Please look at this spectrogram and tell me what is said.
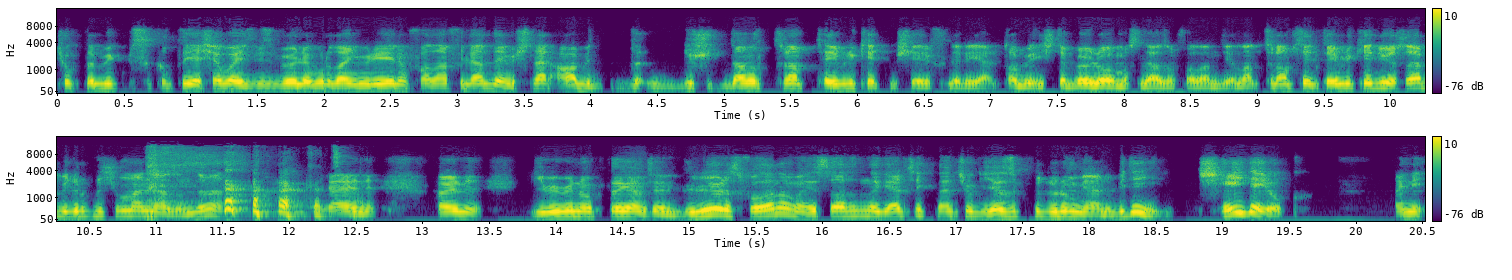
çok da büyük bir sıkıntı yaşamayız. Biz böyle buradan yürüyelim falan filan demişler. Abi Donald Trump tebrik etmiş herifleri yani. Tabii işte böyle olması lazım falan diye. Lan Trump seni tebrik ediyorsa bir durup düşünmen lazım değil mi? yani hani gibi bir nokta gelmiş. Yani gülüyoruz falan ama esasında gerçekten çok yazık bir durum yani. Bir de şey de yok. Hani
